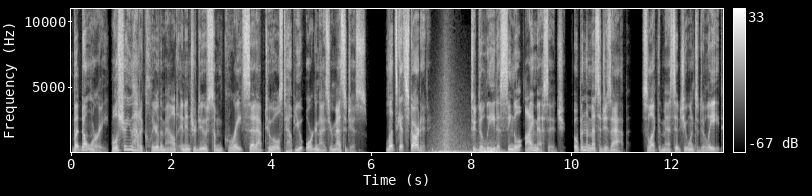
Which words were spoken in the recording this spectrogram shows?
But don't worry, we'll show you how to clear them out and introduce some great Setapp tools to help you organize your messages. Let's get started. To delete a single iMessage, open the Messages app, select the message you want to delete.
